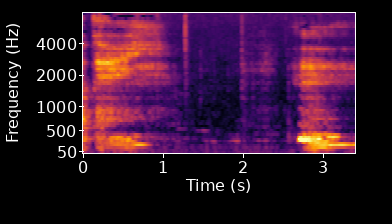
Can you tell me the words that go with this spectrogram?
Okay. Hmm.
